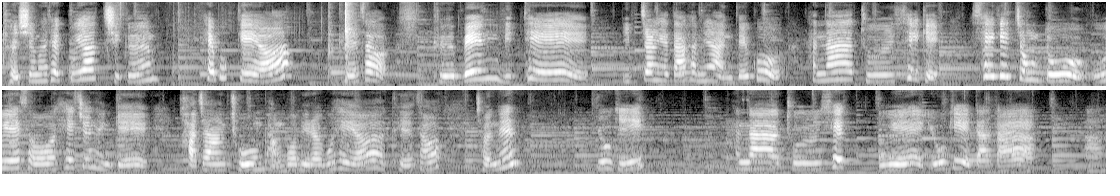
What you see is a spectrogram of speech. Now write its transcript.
결심을 했고요. 지금 해볼게요. 그래서 그 맨 밑에 입장에다 하면 안 되고 하나, 둘, 세 개, 세 개 정도 위에서 해주는 게 가장 좋은 방법이라고 해요. 그래서 저는 여기 하나, 둘, 셋 위에 여기에다가 아,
